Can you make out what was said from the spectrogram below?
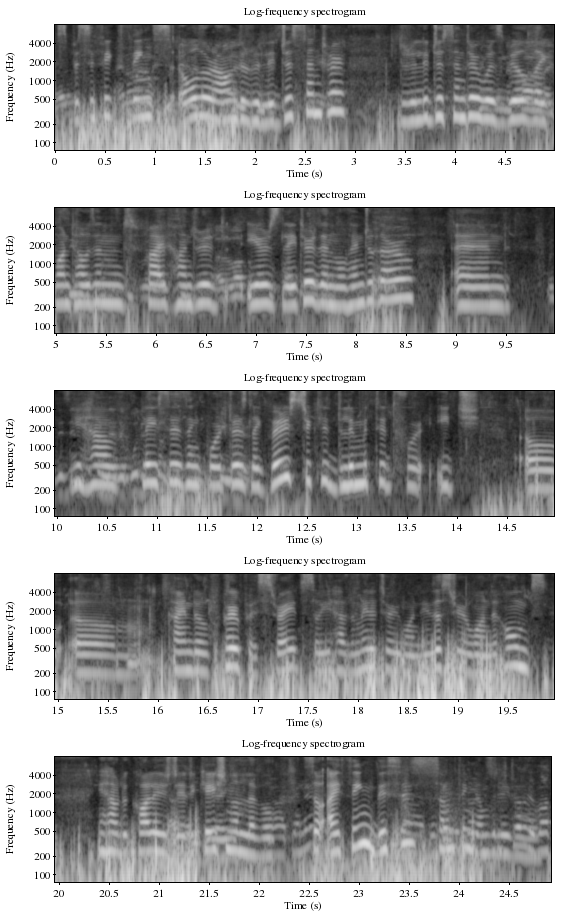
specific things all around the religious center. The religious center was built like 1,500 years later than Mohenjo-daro, and you have places and quarters like very strictly delimited for each uh, um, kind of purpose, right? So you have the military one, the industrial one, the homes, you have the college, the educational level. So I think this is something unbelievable.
